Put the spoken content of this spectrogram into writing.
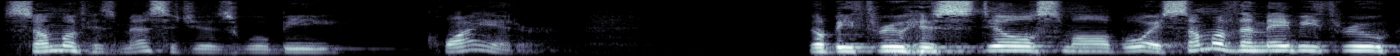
Some of his messages will be quieter. They'll be through his still small voice. Some of them may be through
